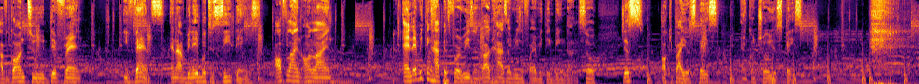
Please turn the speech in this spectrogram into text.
I've gone to different events and I've been able to see things offline, online. And everything happens for a reason. God has a reason for everything being done. So just occupy your space and control your space.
